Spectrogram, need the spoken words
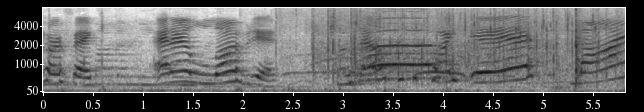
perfect, and I loved it. So now the surprise is my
